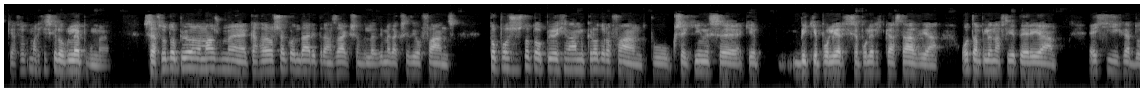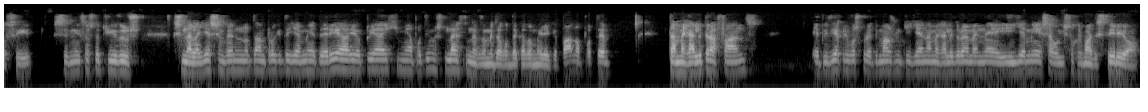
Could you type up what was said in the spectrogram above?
και αυτό έχουμε αρχίσει και το βλέπουμε, σε αυτό το οποίο ονομάζουμε καθαρό secondary transaction, δηλαδή μεταξύ δύο funds, το ποσοστό το οποίο έχει ένα μικρότερο fund που ξεκίνησε και μπήκε πολύ, σε πολύ αρχικά στάδια, όταν πλέον αυτή η εταιρεία έχει γιγαντωθεί, συνήθως τέτοιου είδους συναλλαγές συμβαίνουν όταν πρόκειται για μια εταιρεία η οποία έχει μια αποτίμηση τουλάχιστον 70-80 εκατομμύρια και πάνω. Οπότε τα μεγαλύτερα funds, επειδή ακριβώς προετοιμάζουν και για ένα μεγαλύτερο M&A ή για μια εισαγωγή στο χρηματιστήριο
